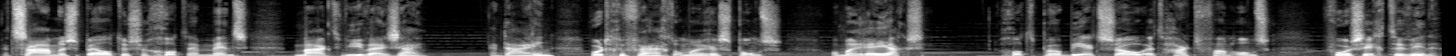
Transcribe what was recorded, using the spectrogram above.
Het samenspel tussen God en mens maakt wie wij zijn. En daarin wordt gevraagd om een respons, om een reactie. God probeert zo het hart van ons voor zich te winnen.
